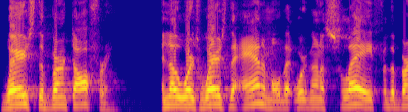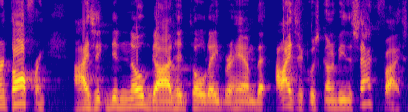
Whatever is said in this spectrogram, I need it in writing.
Where's the burnt offering? In other words, where's the animal that we're going to slay for the burnt offering? Isaac didn't know God had told Abraham that Isaac was going to be the sacrifice.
